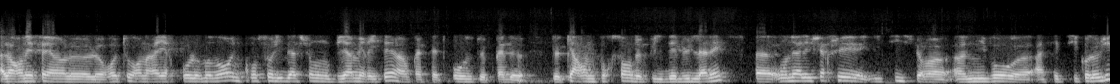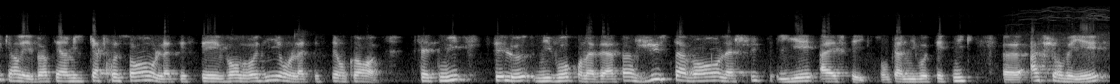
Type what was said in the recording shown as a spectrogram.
Alors en effet, hein, le, retour en arrière pour le moment, une consolidation bien méritée hein, après cette hausse de près de, de 40% depuis le début de l'année. Euh, on est allé chercher ici sur un, niveau euh, assez psychologique, hein, les 21 400. On l'a testé vendredi, on l'a testé encore cette nuit. C'est le niveau qu'on avait atteint juste avant la chute liée à FTX. Donc un niveau technique euh, à surveiller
